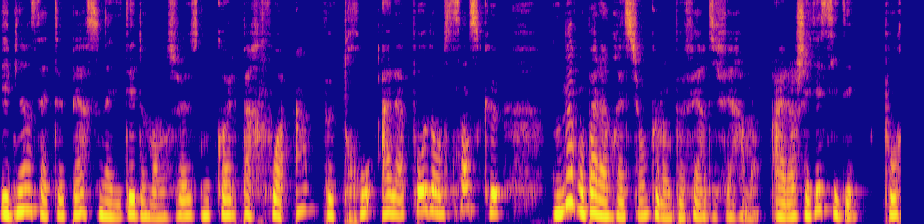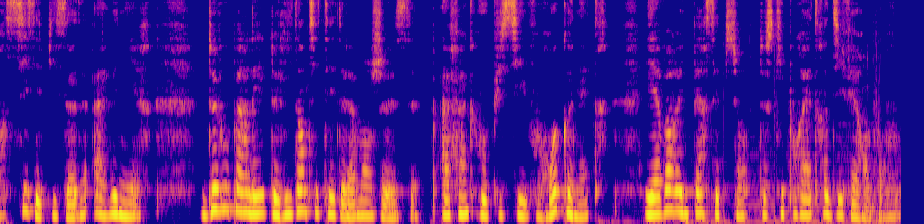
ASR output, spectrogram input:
Eh bien, cette personnalité de mangeuse nous colle parfois un peu trop à la peau dans le sens que nous n'avons pas l'impression que l'on peut faire différemment. Alors j'ai décidé, pour six épisodes à venir, de vous parler de l'identité de la mangeuse, afin que vous puissiez vous reconnaître et avoir une perception de ce qui pourrait être différent pour vous.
